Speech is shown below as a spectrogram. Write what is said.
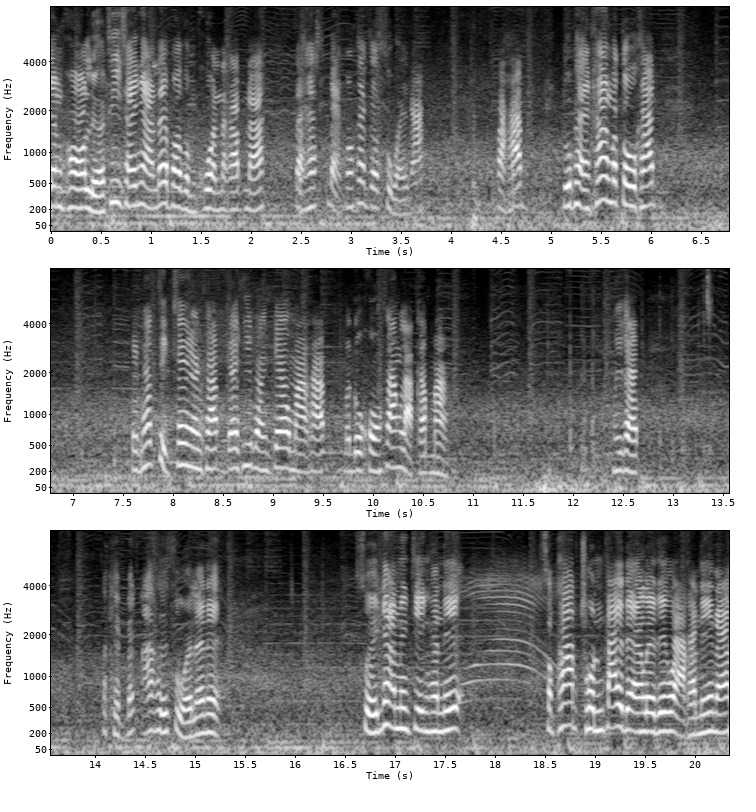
ยังพอเหลือที่ใช้งานได้พอสมควรนะครับนะ แต่แฮชแบ็กค่อนข้างจะสวยนะนะครับดูแผงข้างประตูครับ เป็นพลาสติกเช่นกันครับ ได้ที่วางแก้วมาครับ มาดูโครงสร้างหลักครับมานี่ครับตะเข็บเป็นอาร์คสวยๆเลยเนี่ยสวยงามจริงๆคันนี้ สภาพชนป้ายแดงเลยดีกว่าคันนี้นะ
